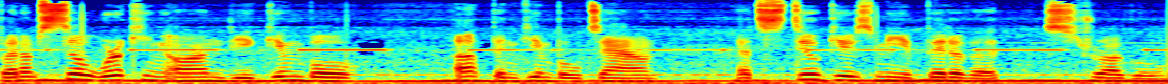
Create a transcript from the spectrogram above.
but I'm still working on the gimbal up and gimbal down. That still gives me a bit of a struggle.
